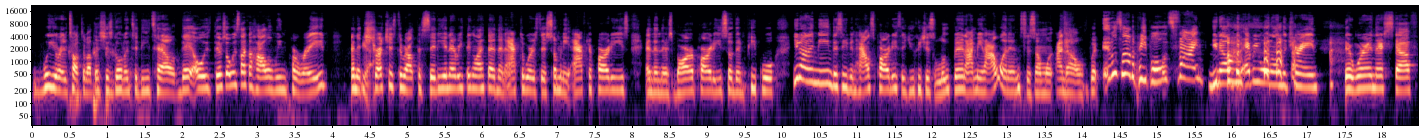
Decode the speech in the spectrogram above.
we already talked about this, just going into detail. They always there's always like a Halloween parade and it Yeah. stretches throughout the city and everything like that. And then afterwards there's so many after parties and then there's bar parties. So then people, you know what I mean? There's even house parties that you could just loop in. I mean, I went into someone I know, but it was other people. It's fine, you know, but everyone on the train, they're wearing their stuff.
